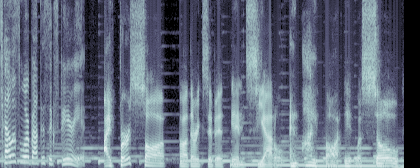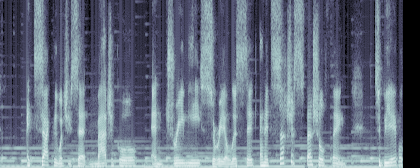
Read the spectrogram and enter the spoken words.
Tell us more about this experience. I first saw uh, their exhibit in Seattle, and I thought it was so exactly what you said magical and dreamy, surrealistic. And it's such a special thing to be able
